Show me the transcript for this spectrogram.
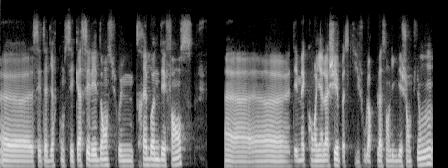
Euh, c'est-à-dire qu'on s'est cassé les dents sur une très bonne défense. Euh, des mecs qui n'ont rien lâché parce qu'ils jouent leur place en Ligue des Champions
